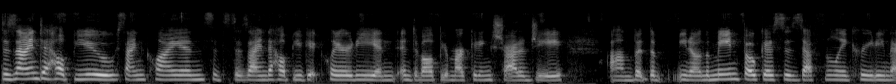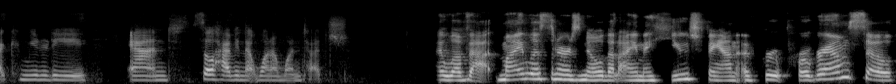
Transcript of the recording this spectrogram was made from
designed to help you sign clients. It's designed to help you get clarity and, and develop your marketing strategy. Um, but the you know the main focus is definitely creating that community and still having that one-on-one touch. I love that. My listeners know that I am a huge fan of group programs. So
